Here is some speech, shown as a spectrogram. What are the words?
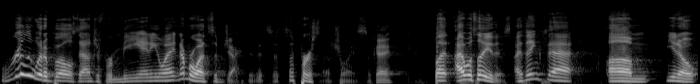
really what it boils down to for me anyway, number one, subjective. It's it's a personal choice, okay? But I will tell you this. I think that um, you know,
